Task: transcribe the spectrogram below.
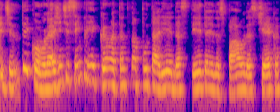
Gente, não tem como, né? A gente sempre reclama tanto da putaria, das tetas, dos pau, das tchecas.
